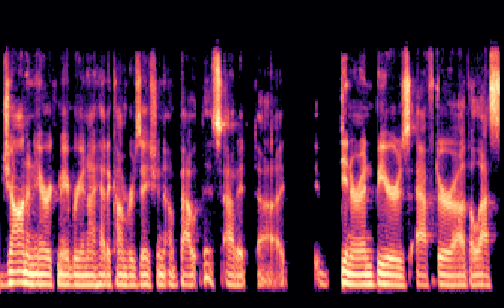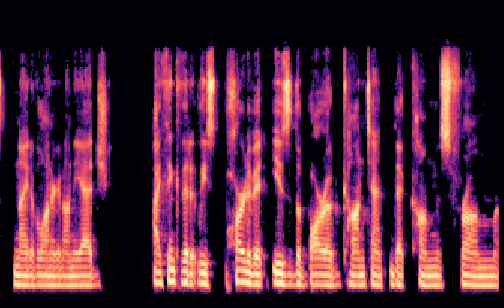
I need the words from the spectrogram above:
John and Eric Mabry and I had a conversation about this out at uh, dinner and beers after uh, the last night of Lonergan on the Edge. I think that at least part of it is the borrowed content that comes from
